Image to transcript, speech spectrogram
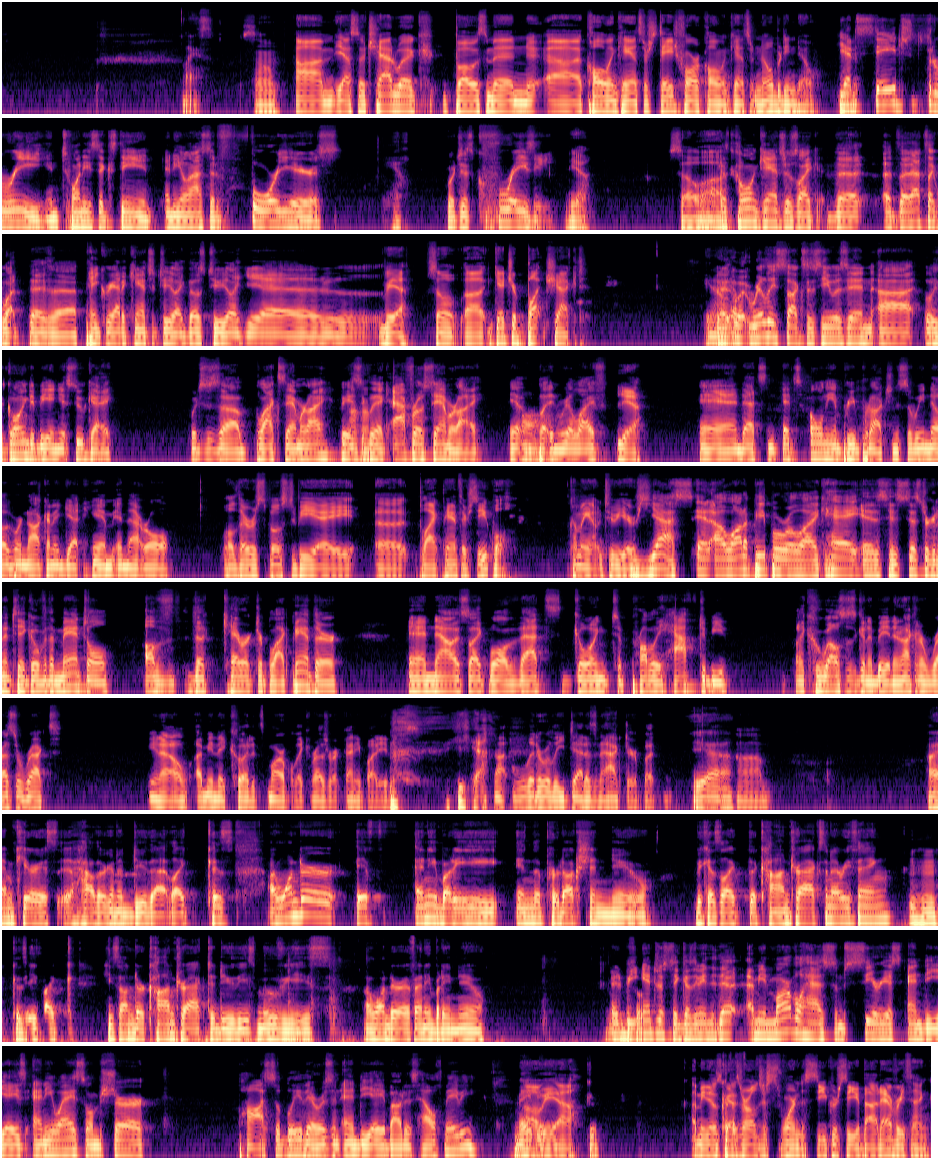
Nice. So, um, yeah. So Chadwick Boseman, uh, colon cancer, stage four colon cancer. Nobody knew. He had stage three in 2016, and he lasted four years. Yeah. which is crazy. Yeah. So, uh, Because colon cancer is like the uh, that's like what there's a pancreatic cancer too. Like those two, you're like yeah. yeah. So, uh, get your butt checked. You know, What really sucks is he was in uh was going to be in Yasuke, which is a black samurai, basically like Afro samurai, yeah, but in real life. Yeah. And that's it's only in pre-production, so we know we're not going to get him in that role. Well, there was supposed to be a, uh Black Panther sequel coming out in two years. Yes, and a lot of people were like, "Hey, is his sister going to take over the mantle of the character Black Panther?" And now it's like, well, that's going to probably have to be like who else is going to be? They're not going to resurrect. You know, I mean, they could. It's Marvel; they can resurrect anybody. yeah, not literally dead as an actor, but Yeah. um, I am curious how they're going to do that. Like, because I wonder if anybody in the production knew, because like the contracts and everything, Mm-hmm. because he's like he's under contract to do these movies. I wonder if anybody knew. It'd be interesting because I mean, there, I mean, Marvel has some serious NDAs anyway, so I'm sure possibly there was an NDA about his health, maybe. Maybe. Oh yeah. I mean, those guys are all just sworn to secrecy about everything.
